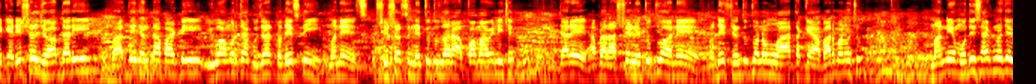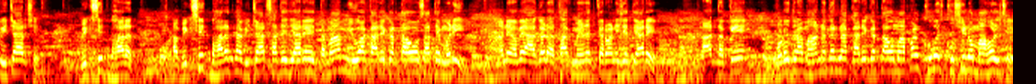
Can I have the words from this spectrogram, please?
એક એડિશનલ જવાબદારી ભારતીય જનતા પાર્ટી, યુવા મોરચા, ગુજરાત પ્રદેશની મને શીર્ષસ્થ નેતૃત્વ દ્વારા આપવામાં આવેલી છે. ત્યારે આપણા રાષ્ટ્રીય નેતૃત્વ અને પ્રદેશ નેતૃત્વનો હું આ તકે આભાર માનું છું. માનનીય મોદી સાહેબનો જે વિચાર છે વિકસિત ભારત. આ વિકસિત ભારતના વિચાર સાથે જ્યારે તમામ યુવા કાર્યકર્તાઓ સાથે મળી અને હવે આગળ અથાગ મહેનત કરવાની છે ત્યારે આ તકે વડોદરા મહાનગરના કાર્યકર્તાઓમાં પણ ખૂબ જ ખુશીનો માહોલ છે.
